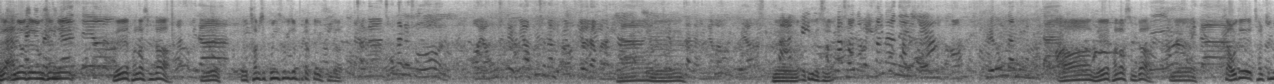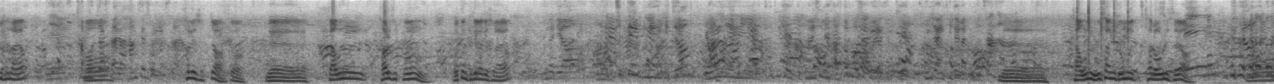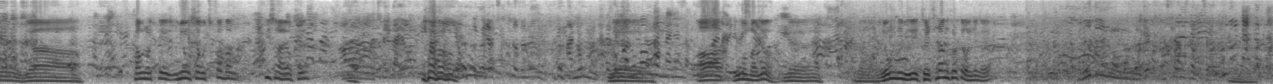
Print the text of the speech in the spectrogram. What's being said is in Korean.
네, 안녕하세요, 영수님. 안녕하세요. 네, 반갑습니다. 반갑습니다. 네, 네, 잠시 본인 소개 좀 부탁드리겠습니다. 저는 천안에서 온 어, 영웅시대고요. 천안 뿌요뿌요라고 합니다. 아, 네. 공사장 운영하고 있고요. 네, 어떻게 되시나요? 저도 천안에서 온 어, 배롱남입니다. 아, 네, 반갑습니다. 네. 자, 어제 잘 주무셨나요? 네, 잠못 어. 잤어요. 밤새 설렜어요. 설레셨죠? 또. 네. 자, 오늘 가을 소풍 어떤 기대가 되시나요? 오늘이요. 어, 축제 분위기죠. 영웅님이 어떻게 또 변신해서 어떤 모습 보여줄지 굉장히 기대가 됩니다. 네. 자, 오늘 의상이 너무 잘 어울리세요. 오, 이야. 자, 오늘 어떻게 이명욱 씨하고 축구 한번 뛰시나요, 혹시? 아, 저희가요. 이 영웅님이랑 축구 도전은 안 옵니다. 네. 아, 응원만요? 네. 자, 영웅님이 제일 사랑스러울 때가 언젠가요? 모든 게다 사랑스럽죠.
